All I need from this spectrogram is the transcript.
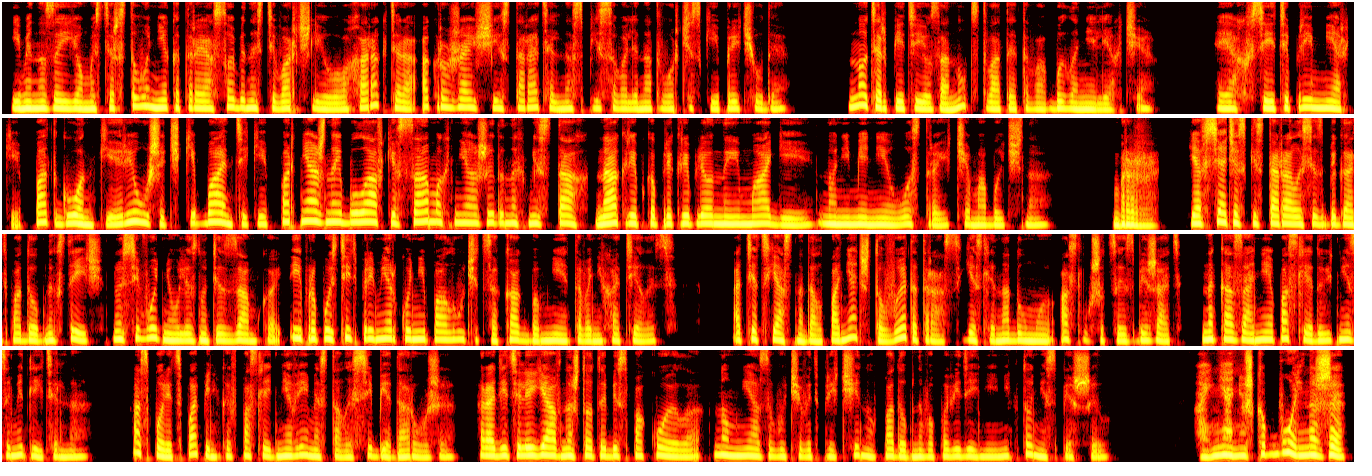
Именно за ее мастерство некоторые особенности ворчливого характера окружающие старательно списывали на творческие причуды. Но терпеть ее занудство от этого было не легче. Эх, все эти примерки, подгонки, рюшечки, бантики, портняжные булавки в самых неожиданных местах, накрепко прикрепленные магией, но не менее острой, чем обычно. Бррр, я всячески старалась избегать подобных встреч, но сегодня улизнуть из замка и пропустить примерку не получится, как бы мне этого не хотелось. Отец ясно дал понять, что в этот раз, если надумаю ослушаться и сбежать, наказание последует незамедлительно. А спорить с папенькой в последнее время стало себе дороже. Родителей явно что-то беспокоило, но мне озвучивать причину подобного поведения никто не спешил. «Ай, нянюшка, больно же!»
